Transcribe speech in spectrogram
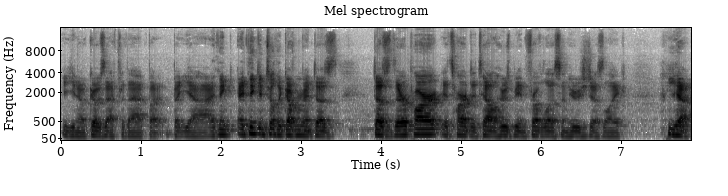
you know goes after that but but yeah i think i think until the government does does their part it's hard to tell who's being frivolous and who's just like yeah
